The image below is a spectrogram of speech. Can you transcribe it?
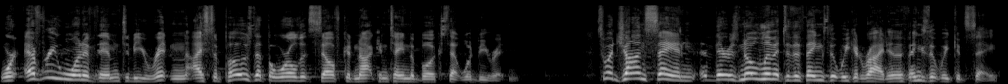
Were every one of them to be written, I suppose that the world itself could not contain the books that would be written. So, what John's saying, there is no limit to the things that we could write and the things that we could say.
